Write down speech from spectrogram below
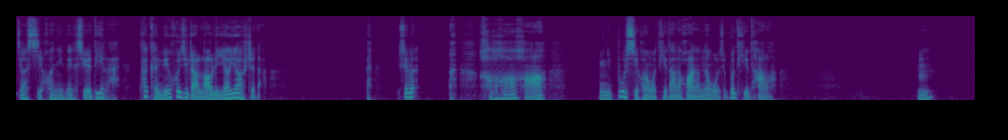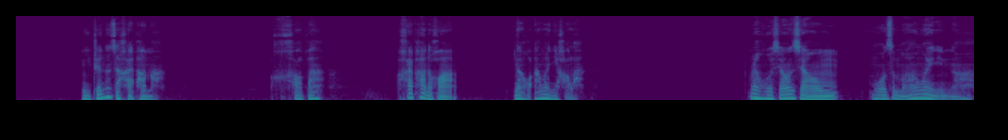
叫喜欢你那个学弟来，他肯定会去找老李要钥匙的。哎，学妹，好，好，好，好，你不喜欢我提他的话呢，那我就不提他了。嗯，你真的在害怕吗？好吧，害怕的话，那我安慰你好了。让我想想，我怎么安慰你呢？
